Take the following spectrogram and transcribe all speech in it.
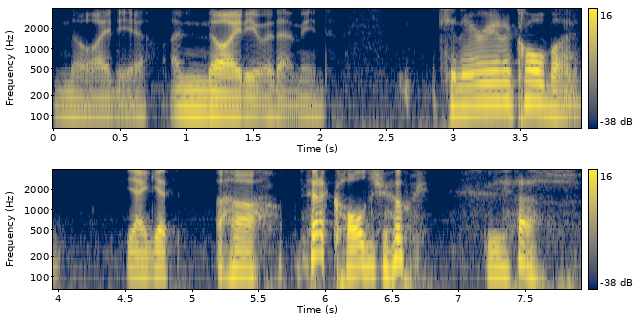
No idea. I have no idea what that means. Canary in a coal mine. Yeah, I get. Uh, is that a coal joke? Yes,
